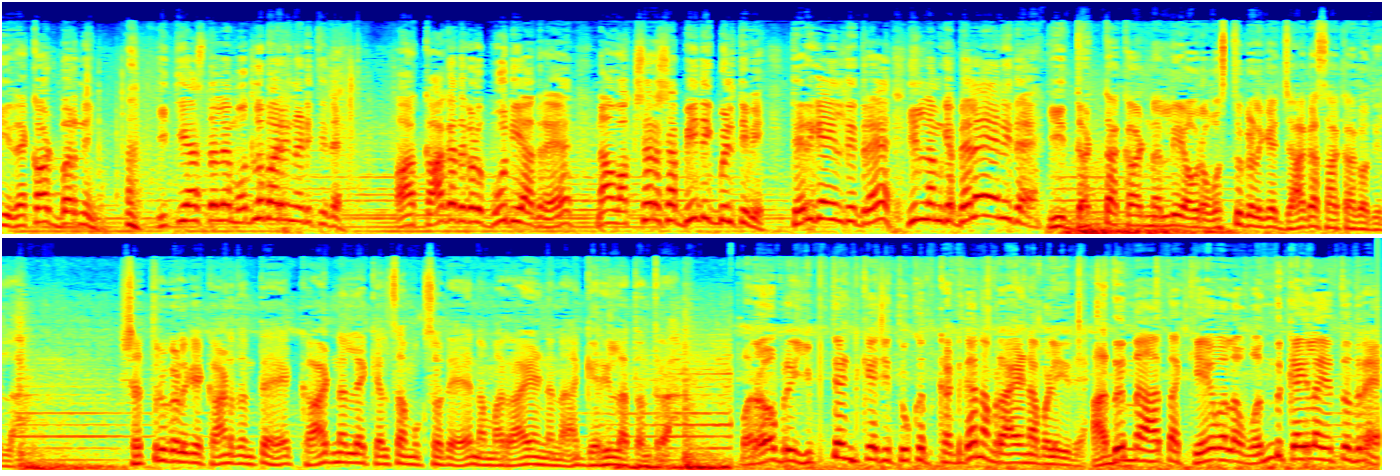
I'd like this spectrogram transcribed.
ಈ ರೆಕಾರ್ಡ್ ಬರ್ನಿಂಗ್ ಇತಿಹಾಸದಲ್ಲೇ ಮೊದಲು ಬಾರಿ ನಡೀತಿದೆ. ಆ ಕಾಗದಗಳು ಬೂದಿ ಆದ್ರೆ ನಾವು ಅಕ್ಷರಶಃ ಬೀದಿಗೆ ಬೀಳ್ತೀವಿ. ತೆರಿಗೆ ಇಲ್ದಿದ್ರೆ ಇಲ್ಲಿ ನಮ್ಗೆ ಬೆಲೆ ಏನಿದೆ? ಈ ದಟ್ಟ ಕಾಡ್ನಲ್ಲಿ ಅವರ ವಸ್ತುಗಳಿಗೆ ಜಾಗ ಸಾಕಾಗೋದಿಲ್ಲ. ಶತ್ರುಗಳಿಗೆ ಕಾಣದಂತೆ ಕಾಡ್ನಲ್ಲೇ ಕೆಲಸ ಮುಗಿಸೋದೆ ನಮ್ಮ ರಾಯಣ್ಣನ ಗೆರಿಲ್ಲ ತಂತ್ರ. ಬರೋಬ್ರಿ ಇಪ್ಪತ್ತೆಂಟು ಕೆಜಿ ತೂಕದ ಖಡ್ಗ ನಮ್ಮ ರಾಯಣ್ಣ ಬಳಿ ಇದೆ. ಅದನ್ನ ಆತ ಕೇವಲ ಒಂದು ಕೈಲ ಎತ್ತಿದ್ರೆ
